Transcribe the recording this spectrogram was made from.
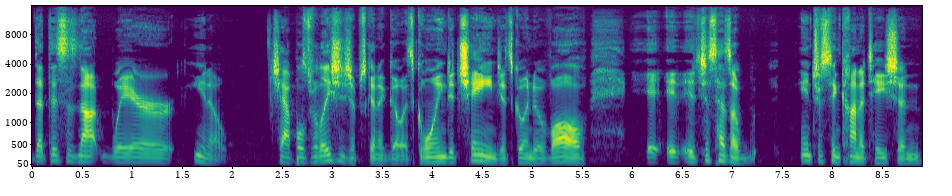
that this is not where you know chapel's relationship's going to go it's going to change it's going to evolve it, it, it just has a interesting connotation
